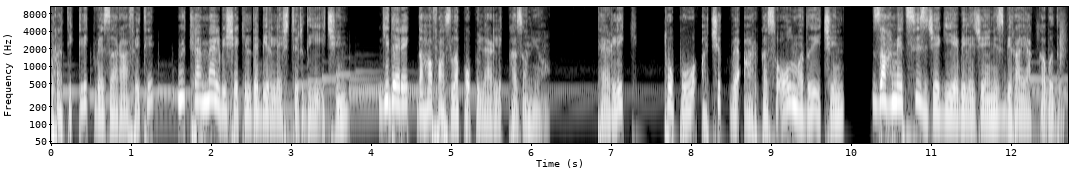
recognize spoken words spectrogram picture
pratiklik ve zarafeti mükemmel bir şekilde birleştirdiği için giderek daha fazla popülerlik kazanıyor. Terlik, topuğu açık ve arkası olmadığı için zahmetsizce giyebileceğiniz bir ayakkabıdır.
